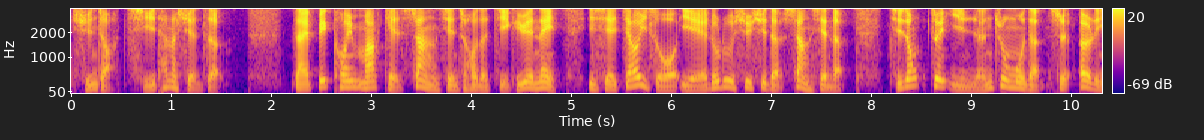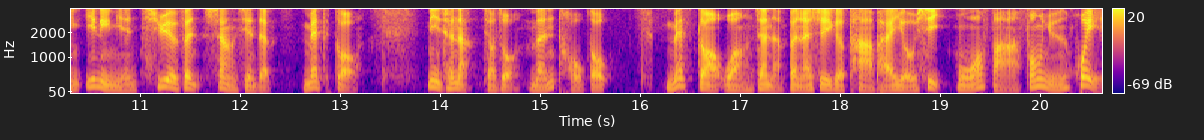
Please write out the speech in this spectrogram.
寻找其他的选择。在 Bitcoin Market 上线之后的几个月内，一些交易所也陆陆续续的上线了。其中最引人注目的是二零一零年七月份上线的 MetaGo，昵称呢叫做门头沟。MetaGo 网站呢本来是一个卡牌游戏《魔法风云会》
